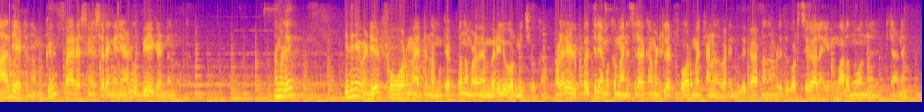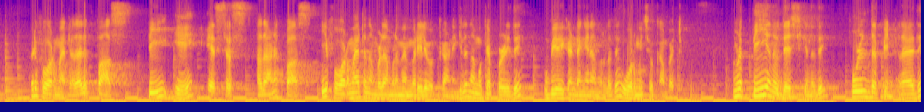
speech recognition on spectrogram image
ആദ്യമായിട്ട് നമുക്ക് ഫയർ എക്സ്റ്റിങ്ഷർ എങ്ങനെയാണ് ഉപയോഗിക്കേണ്ടതെന്ന് നോക്കാം. നമ്മൾ ഇതിനു വേണ്ടി ഒരു ഫോർമാറ്റ് നമുക്ക് എപ്പോൾ നമ്മുടെ മെമ്മറിയിൽ ഓർമ്മിച്ച് വെക്കാം. വളരെ എളുപ്പത്തിൽ നമുക്ക് മനസ്സിലാക്കാൻ വേണ്ടിയുള്ള ഒരു ഫോർമാറ്റ് പറയുന്നത്. കാരണം നമ്മളിത് കുറച്ച് കാലം മറന്നു വന്നിട്ടാണ് ഒരു ഫോർമാറ്റ് അതായത് PASS P A S S അതാണ് പാസ് ഈ ഫോർമാറ്റ് നമ്മൾ നമ്മുടെ മെമ്മറിയിൽ വെക്കുകയാണെങ്കിൽ നമുക്ക് എപ്പോഴും ഇത് ഉപയോഗിക്കേണ്ട എങ്ങനെയാണെന്നുള്ളത് ഓർമ്മിച്ച് വെക്കാൻ പറ്റും. നമ്മൾ പി എന്ന് ഉദ്ദേശിക്കുന്നത് പുൾ ദ പിൻ അതായത്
